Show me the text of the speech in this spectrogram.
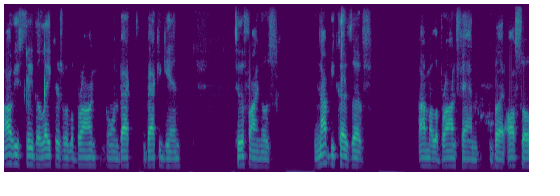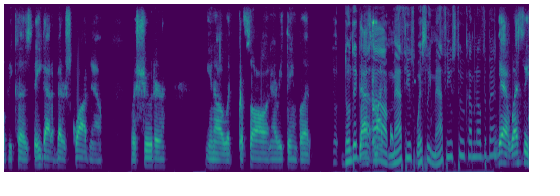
obviously the Lakers with LeBron going back back again to the finals, not because of I'm a LeBron fan, but also because they got a better squad now with Shooter, you know, with Gasol and everything. But don't they got uh, Matthews, Wesley Matthews too coming off the bench? Yeah, Wesley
